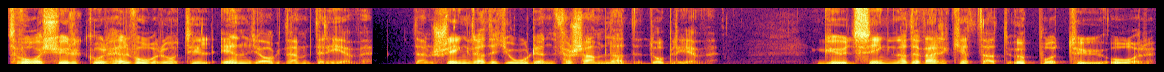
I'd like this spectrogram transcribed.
Två kyrkor här voro till en jag dem drev. Den skingrade jorden församlad då blev. Gud signade verket att uppåt tu år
